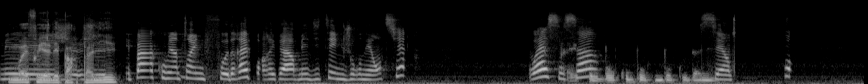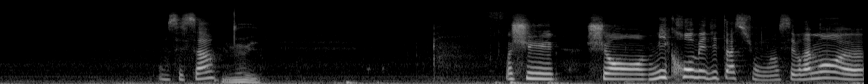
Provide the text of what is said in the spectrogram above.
Mais il faut y aller par palier. Je ne sais pas combien de temps il me faudrait pour arriver à méditer une journée entière. Ouais, c'est ça. Il faut beaucoup, beaucoup, beaucoup d'années. C'est un truc. C'est ça? Oui. Moi, je suis, je suis en micro-méditation. Hein. C'est vraiment. Euh,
